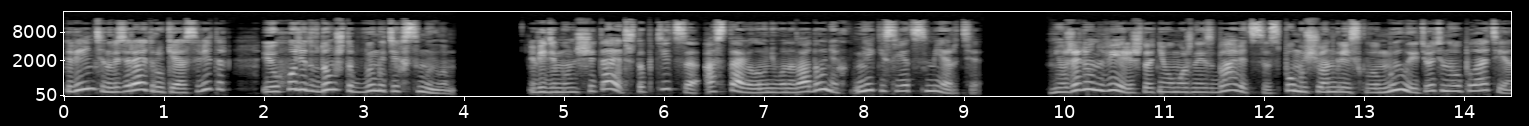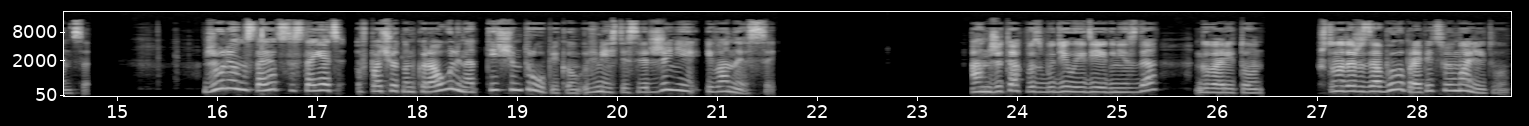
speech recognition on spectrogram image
Квентин вытирает руки о свитер и уходит в дом, чтобы вымыть их с мылом. Видимо, он считает, что птица оставила у него на ладонях некий след смерти. Неужели он верит, что от него можно избавиться с помощью английского мыла и тетиного полотенца? Джулиан остается стоять в почетном карауле над птичьим трупиком вместе с Вирджинией и Ванессой. «Анджи так возбудила идея гнезда», — говорит он, что она даже забыла пропеть свою молитву.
